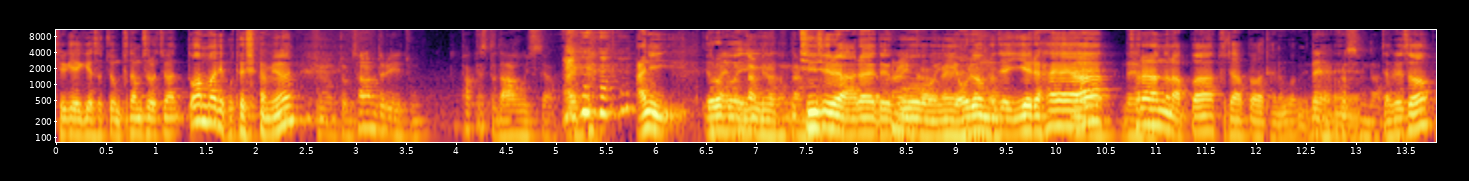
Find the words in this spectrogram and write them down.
길게 얘기해서 좀 부담스럽지만 또 한마디 보태자면 지금 좀 사람들이 좀 팟캐스트 나가고 있어요. 아니 여러분 농담입니다, 이 농담입니다. 진실을 알아야 되고 그러니까요. 이 네, 어려운 맞아요. 문제 이해를 해야 네, 네. 살아남는 아빠 부자 아빠가 되는 겁니다. 네, 그렇습니다. 자 그래서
